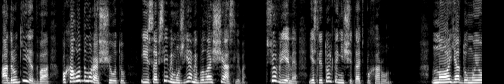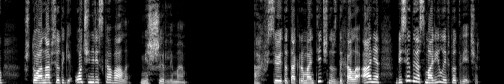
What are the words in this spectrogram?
а другие два — по холодному расчету — и со всеми мужьями была счастлива. Все время, если только не считать похорон. Но я думаю, что она все-таки очень рисковала, мисс Ширли, мэм. Ах, все это так романтично, вздыхала Аня, беседуя с Марилой в тот вечер.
